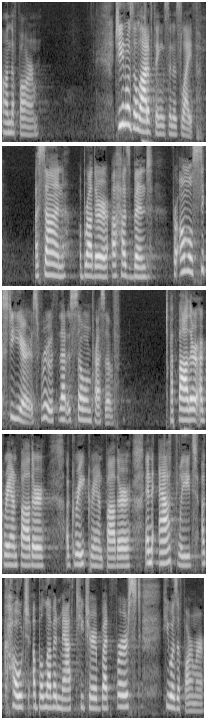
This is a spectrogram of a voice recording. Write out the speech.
on the farm. Gene was a lot of things in his life a son, a brother, a husband for almost 60 years. Ruth, that is so impressive. A father, a grandfather, a great grandfather, an athlete, a coach, a beloved math teacher, but first, he was a farmer.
